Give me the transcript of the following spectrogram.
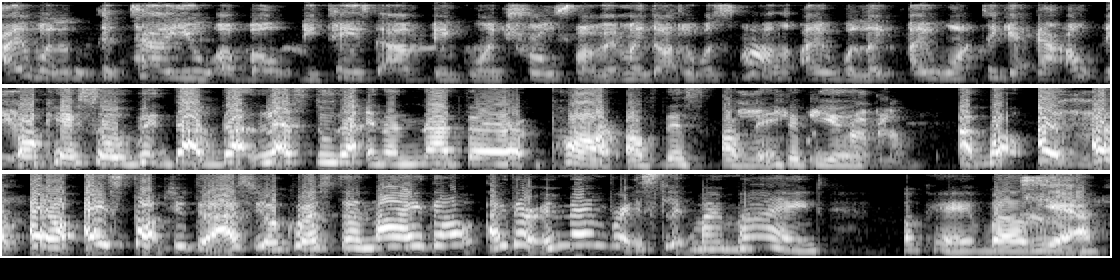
I would like to tell you about the things that I've been going through from when my daughter was small. I would like, I want to get that out there. Okay, so that, that let's do that in another part of this of the interview. No uh, but I, I, I, I, stopped you to ask you a question. I don't I don't remember. It slipped my mind. Okay. Well, yeah.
